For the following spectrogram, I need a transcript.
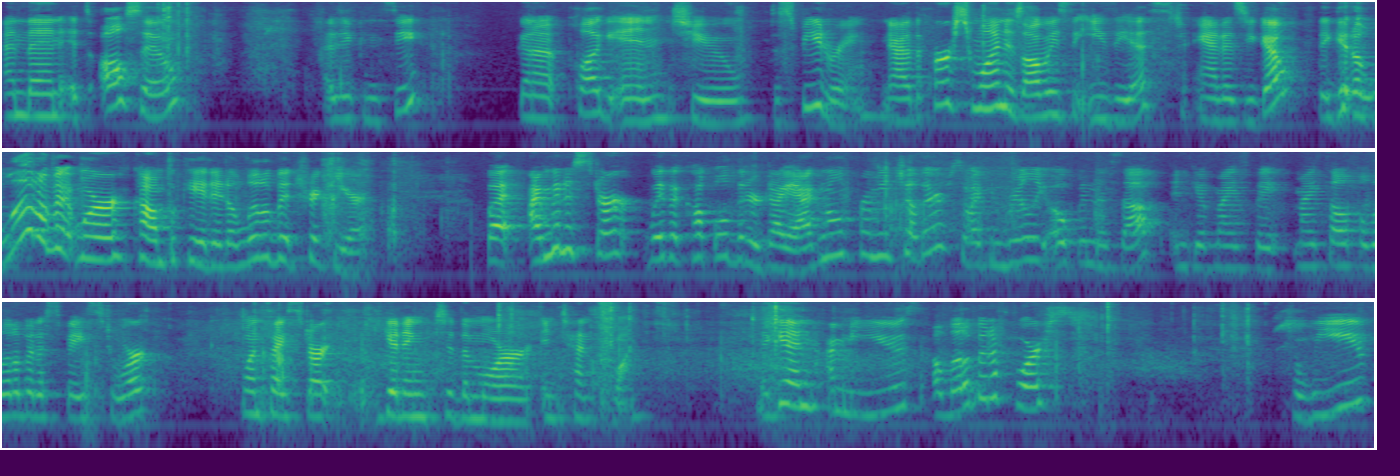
And then it's also, as you can see, gonna plug into the speed ring. Now the first one is always the easiest, and as you go, they get a little bit more complicated, a little bit trickier. But I'm gonna start with a couple that are diagonal from each other so I can really open this up and give my myself a little bit of space to work once I start getting to the more intense one. Again, I'm gonna use a little bit of force to weave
